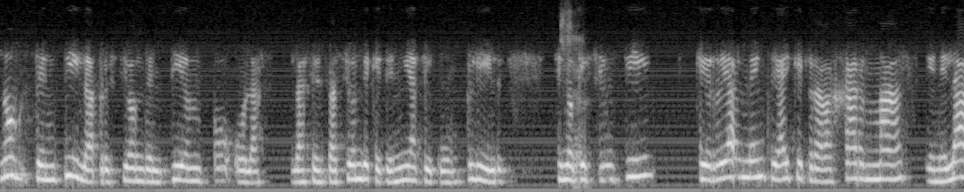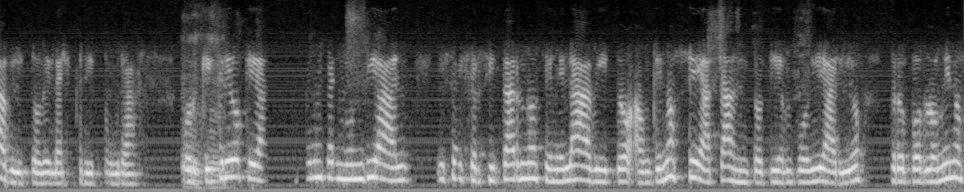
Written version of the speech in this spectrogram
no sentí la presión del tiempo o la, la sensación de que tenía que cumplir, sino que sentí que realmente hay que trabajar más en el hábito de la escritura, porque creo que a nivel mundial es ejercitarnos en el hábito, aunque no sea tanto tiempo diario, pero por lo menos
